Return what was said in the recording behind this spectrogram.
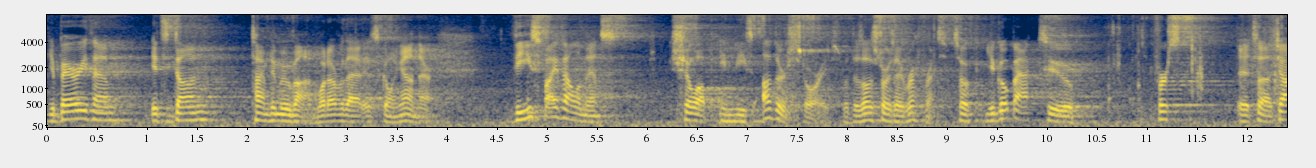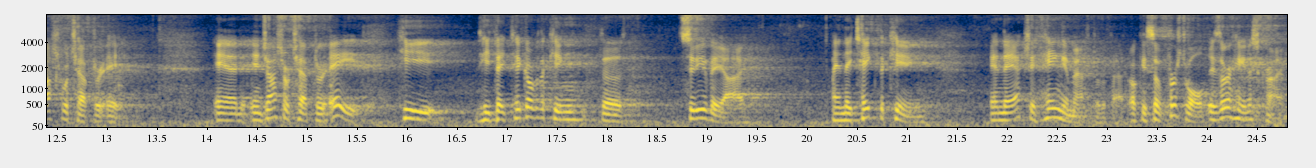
You bury them. It's done. Time to move on. Whatever that is going on there. These five elements show up in these other stories, with those other stories I referenced. So you go back to first, it's uh, Joshua chapter 8. And in Joshua chapter 8, he, he, they take over the king, the city of Ai, and they take the king, and they actually hang him after the fact. Okay, so first of all, is there a heinous crime?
